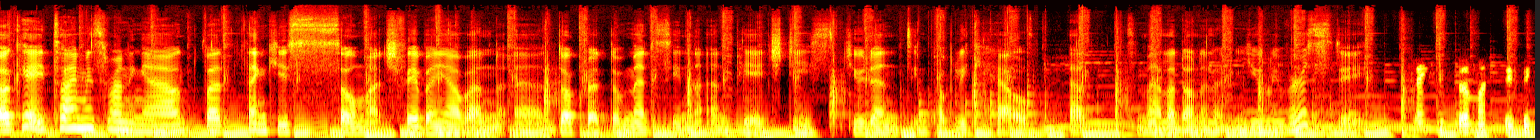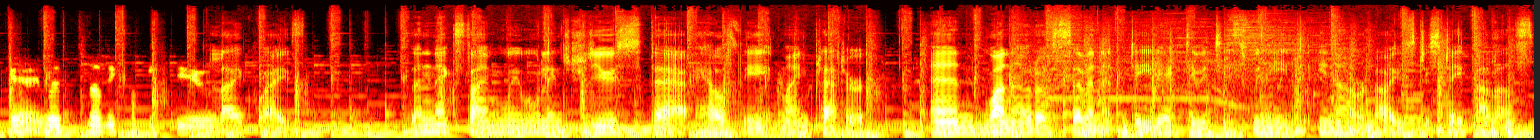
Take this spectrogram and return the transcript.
Okay, time is running out, but thank you so much, Feben Javan, uh, Doctorate of Medicine and PhD student in Public Health at Mälardalen University. Thank you so much, Vibeke. It was lovely talking to you. Likewise. And next time we will introduce the healthy mind platter and one out of seven daily activities we need in our lives to stay balanced.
